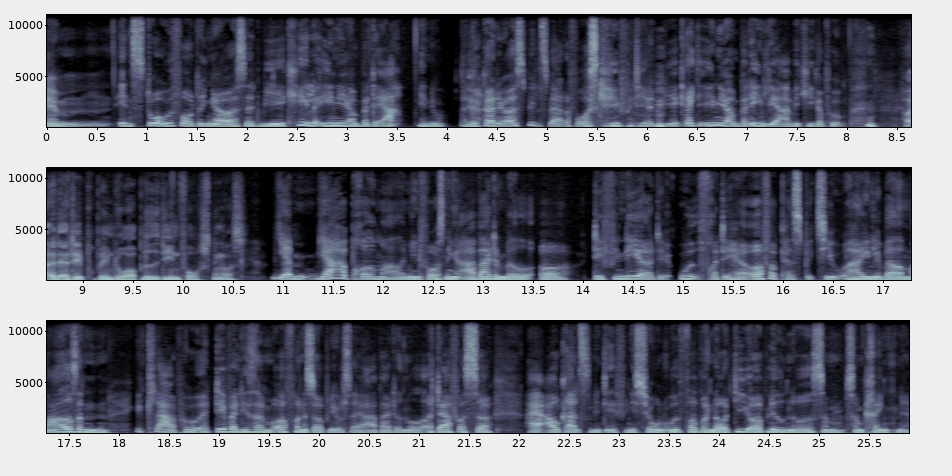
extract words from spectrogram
Øhm, en stor udfordring er også, at vi ikke helt er enige om, hvad det er endnu. Og ja. det gør det også vildt svært at forske fordi at vi er ikke rigtig enige om, hvad det egentlig er, vi kigger på. er det et problem, du har oplevet i din forskning også? Jamen, jeg har prøvet meget i min forskning at arbejde med at definere det ud fra det her offerperspektiv, og har egentlig været meget sådan klar på, at det var ligesom offrenes oplevelse, jeg arbejdede med. Og derfor så har jeg afgrænset min definition ud fra, hvornår de oplevede noget som, som krænkende.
